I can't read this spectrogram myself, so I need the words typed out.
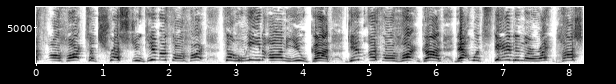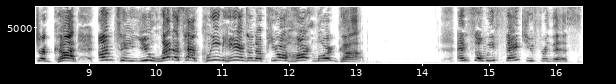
us a heart to trust you. Give us a heart to lean on you, God. Give us a heart, God, that would stand in the right posture, God, unto you. Let us have clean hands and a pure heart, Lord God. And so we thank you for this.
